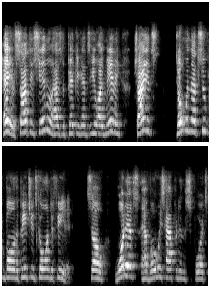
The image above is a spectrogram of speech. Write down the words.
Hey, if Sante Samuel has the pick against Eli Manning, Giants don't win that Super Bowl and the Patriots go undefeated. So what ifs have always happened in the sports.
